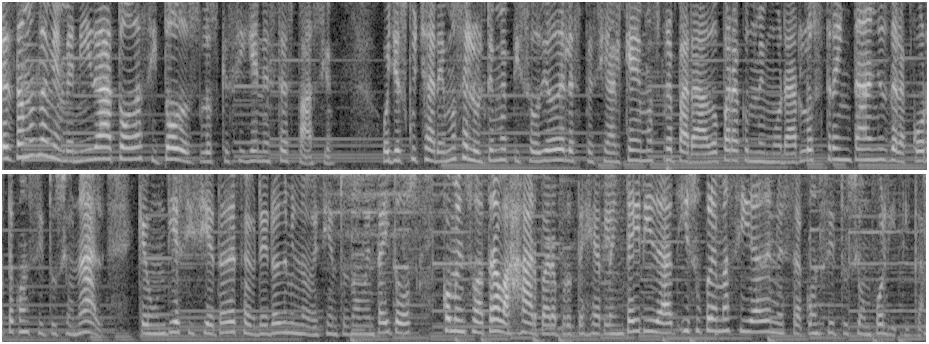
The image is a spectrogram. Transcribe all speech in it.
Les damos la bienvenida a todas y todos los que siguen este espacio. Hoy escucharemos el último episodio del especial que hemos preparado para conmemorar los 30 años de la Corte Constitucional, que un 17 de febrero de 1992 comenzó a trabajar para proteger la integridad y supremacía de nuestra constitución política.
